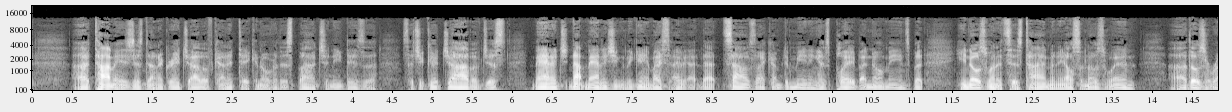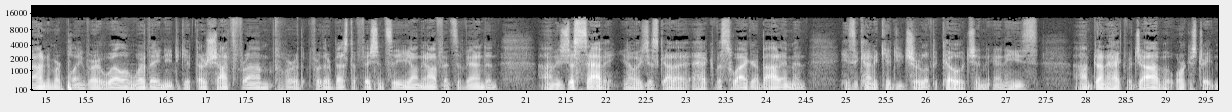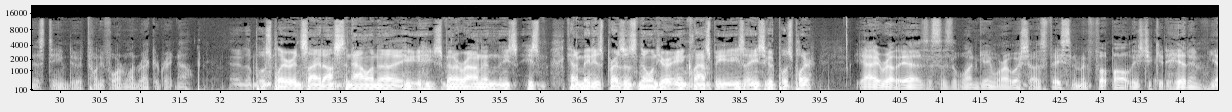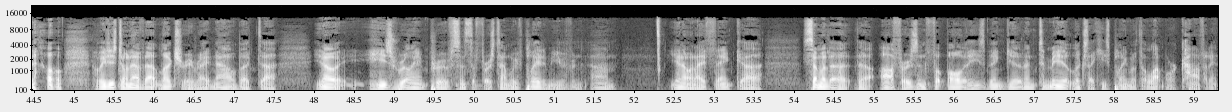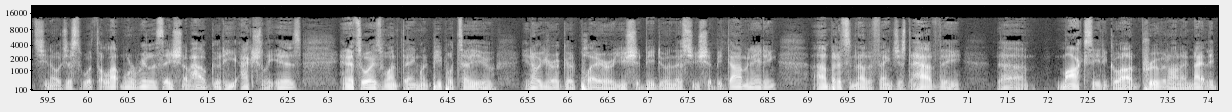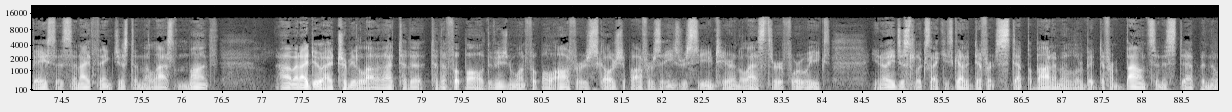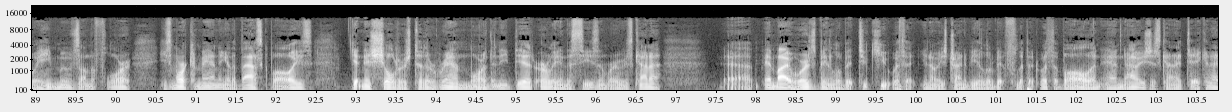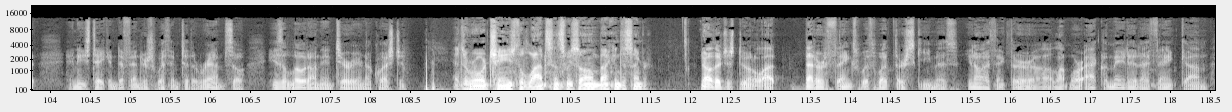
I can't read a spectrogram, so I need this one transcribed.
uh, Tommy has just done a great job of kind of taking over this bunch, and he does a, such a good job of just managing, not managing the game. I, I, that sounds like I'm demeaning his play by no means, but he knows when it's his time, and he also knows when uh, those around him are playing very well and where they need to get their shots from for for their best efficiency on the offensive end. And um, he's just savvy. You know, he's just got a, a heck of a swagger about him, and he's the kind of kid you'd sure love to coach. And and he's um, done a heck of a job orchestrating this team to a 24 and one record right now. The post player inside Austin Allen, uh, he, has been around and he's he's kind of made his presence known here in Class B. He's a, he's a good post player. Yeah, he really is. This is the one game where I wish I was facing him in football. At least you could hit him. You know, we just don't have that luxury right now. But uh, you know, he's really improved since the first time we've played him. Even um, you know, and I think. Uh, some of the, the offers in football that he's been given, to me, it looks like he's playing with a lot more confidence, you know, just with a lot more realization of how good he actually is. And it's always one thing when people tell you, you know, you're a good player, you should be doing this, you should be dominating. Uh, but it's another thing just to have the, the moxie to go out and prove it on a nightly basis. And I think just in the last month, um, and I do. I attribute a lot of that to the to the football Division One football offers, scholarship offers that he's received here in the last three or four weeks. You know, he just looks like he's got a different step about him, a little bit different bounce in his step and the way he moves on the floor. He's more commanding of the basketball. He's getting his shoulders to the rim more than he did early in the season, where he was kind of uh, in my words, being a little bit too cute with it. You know, he's trying to be a little bit flippant with the ball, and, and now he's just kind of taking it, and he's taking defenders with him to the rim. So he's a load on the interior, no question. Has the Aurora changed a lot since we saw him back in December? No, they're just doing a lot better things with what their scheme is. You know, I think they're a lot more acclimated. I think um,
